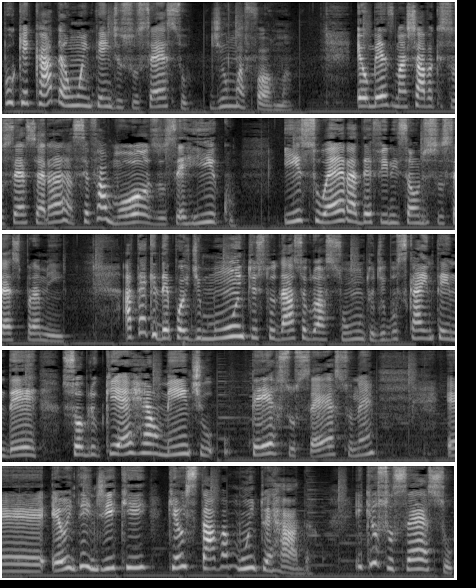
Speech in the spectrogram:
porque cada uma entende o sucesso de uma forma. Eu mesma achava que sucesso era ser famoso, ser rico. Isso era a definição de sucesso para mim. Até que depois de muito estudar sobre o assunto, de buscar entender sobre o que é realmente ter sucesso, né? É, eu entendi que, que eu estava muito errada. E que o sucesso,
